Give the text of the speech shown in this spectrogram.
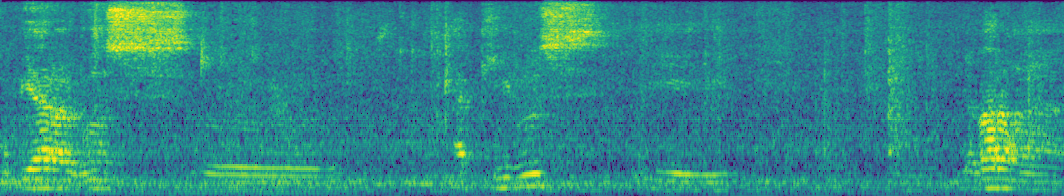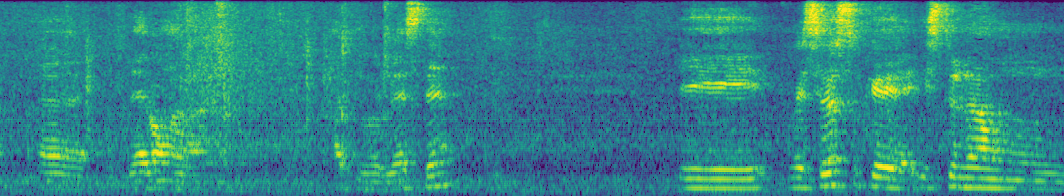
copiar alguns uh, arquivos e levaram a, a levam a, a Timor-Leste. E, mas eu acho que isto não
